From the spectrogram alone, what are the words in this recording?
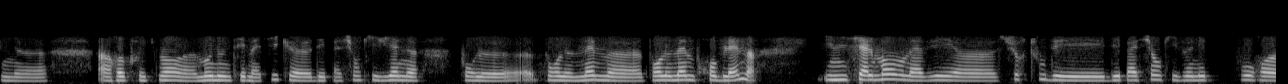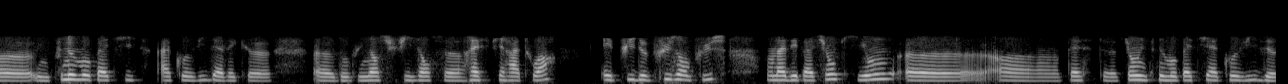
un recrutement monothématique des patients qui viennent pour le pour le même pour le même problème. Initialement, on avait euh, surtout des, patients qui venaient pour euh, une pneumopathie à Covid avec euh, donc une insuffisance respiratoire. Et puis de plus en plus, on a des patients qui ont un test, qui ont une pneumopathie à Covid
